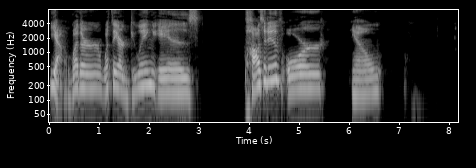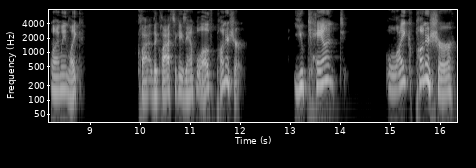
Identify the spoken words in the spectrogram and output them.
Yeah, whether what they are doing is positive or you know, well, I mean, like cla- the classic example of Punisher. You can't like Punisher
